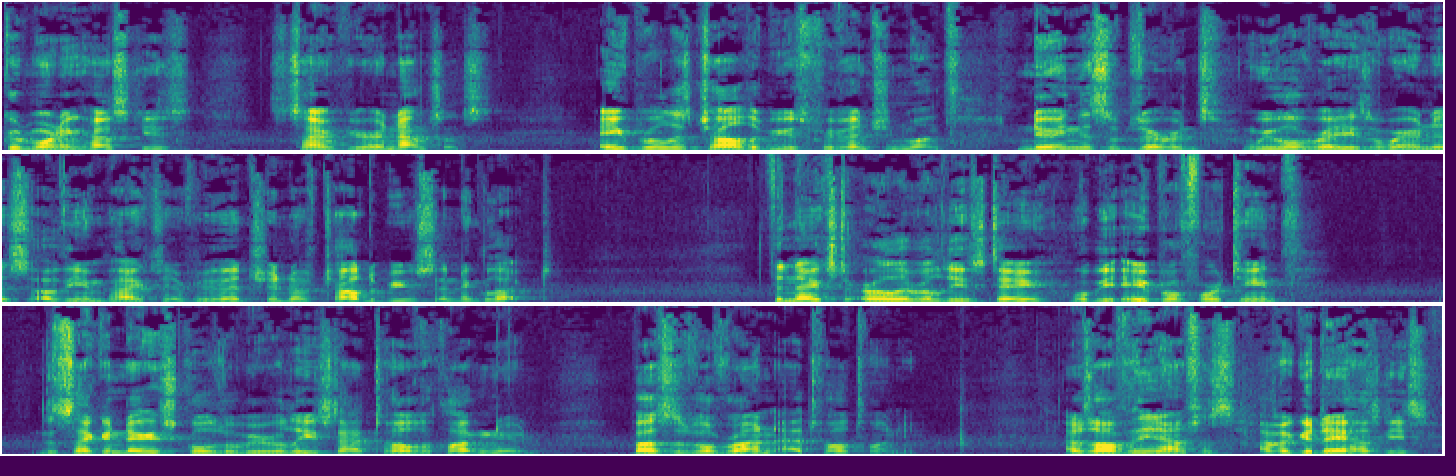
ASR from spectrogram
Good morning, Huskies. It's time for your announcements. April is Child Abuse Prevention Month. During this observance, we will raise awareness of the impact and prevention of child abuse and neglect. The next early release day will be April 14th. The secondary schools will be released at 12 o'clock noon. Buses will run at 1220. As all for the announcements, have a good day, Huskies.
